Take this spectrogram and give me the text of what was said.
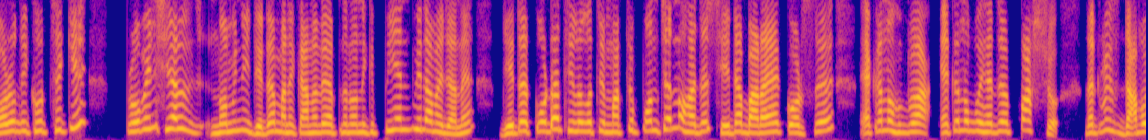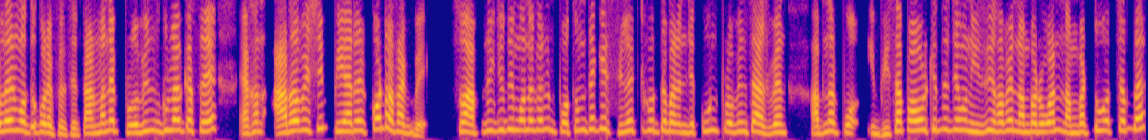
বড় দিক হচ্ছে কি প্রভিনশিয়াল নমিনি যেটা মানে কানাডায় আপনারা অনেকে পিএনপি নামে জানে, যেটা কোটা ছিল হচ্ছে মাত্র পঞ্চান্ন হাজার সেটা বাড়ায় করছে একানব্বই একানব্বই হাজার পাঁচশো। দ্যাট মিনস ডাবলের মতো করে ফেলছে। তার মানে প্রভিন্সগুলোর কাছে এখন আরও বেশি পিয়ারের কোটা থাকবে। সো আপনি যদি মনে করেন প্রথম থেকে সিলেক্ট করতে পারেন যে কোন প্রভিন্সে আসবেন, আপনার ভিসা পাওয়ার ক্ষেত্রে যেমন ইজি হবে নাম্বার ওয়ান নাম্বার টু হচ্ছে আপনার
